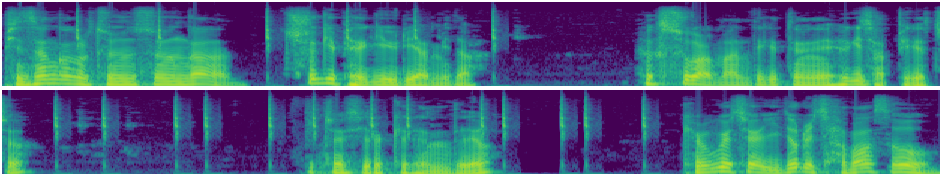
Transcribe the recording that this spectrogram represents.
빈 삼각을 두는 순간 축이 100이 유리합니다. 흑수가 얼마 안 되기 때문에 흑이 잡히겠죠? 그래서 이렇게 되는데요. 결국에 제가 이도를 잡아서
